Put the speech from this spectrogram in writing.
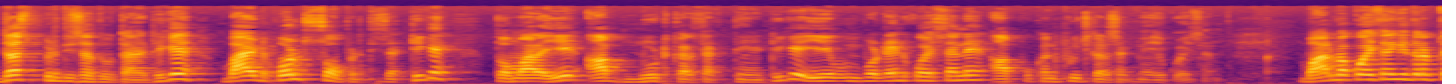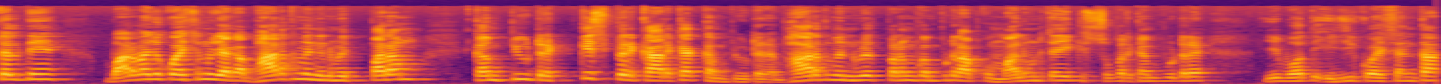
10 प्रतिशत होता है, ठीक है? बाय डिफ़ॉल्ट 100 प्रतिशत, ठीक है? तो हमारा ये आप नोट कर सकते हैं, ठीक है? ये इंपॉर्टेंट क्वेश्चन है, आपको कंफ्यूज कर सकते हैं ये क्वेश्चन बारहवा क्वेश्चन की तरफ़ चलते हैं। बारहवा जो क्वेश्चन हो जाएगा, भारत में निर्मित परम कंप्यूटर किस प्रकार का कंप्यूटर है? भारत में निर्मित परम कंप्यूटर आपको मालूम होना चाहिए कि सुपर कंप्यूटर है। ये बहुत ही ईजी क्वेश्चन था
